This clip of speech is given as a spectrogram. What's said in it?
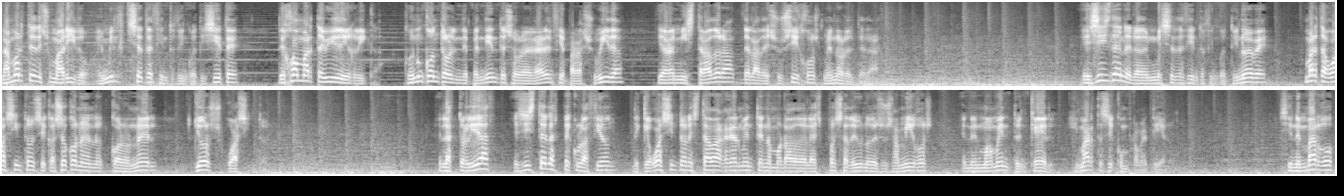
La muerte de su marido en 1757 dejó a Marta viuda y rica, con un control independiente sobre la herencia para su vida y administradora de la de sus hijos menores de edad. El 6 de enero de 1759, Martha Washington se casó con el coronel George Washington. En la actualidad existe la especulación de que Washington estaba realmente enamorado de la esposa de uno de sus amigos en el momento en que él y Marta se comprometieron. Sin embargo,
